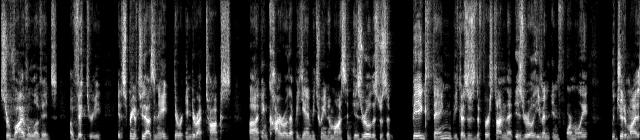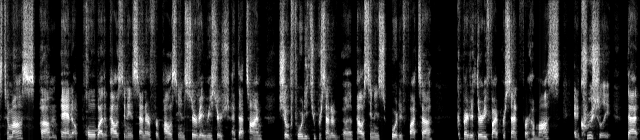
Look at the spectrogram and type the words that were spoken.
survival of it a victory. In the spring of 2008, there were indirect talks uh, in Cairo that began between Hamas and Israel. This was a big thing because this is the first time that Israel even informally legitimized Hamas. Um, and a poll by the Palestinian Center for Policy and Survey Research at that time showed 42% of uh, Palestinians supported Fatah compared to 35% for Hamas. And crucially, that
